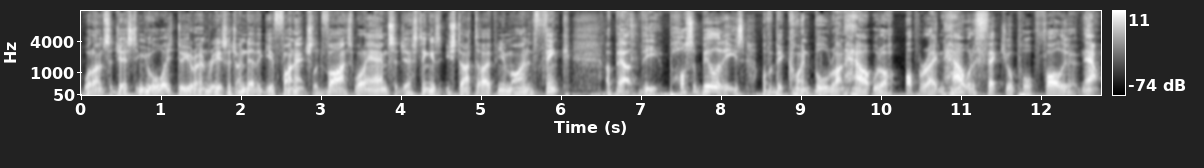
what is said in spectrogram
what I'm suggesting. You always do your own research. I never give financial advice. What I am suggesting is that you start to open your mind and think about the possibilities of a Bitcoin bull run, how it would operate, and how it would affect your portfolio. Now,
